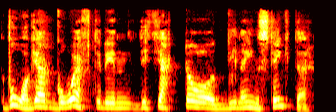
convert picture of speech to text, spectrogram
våga gå efter din, ditt hjärta och dina instinkter.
